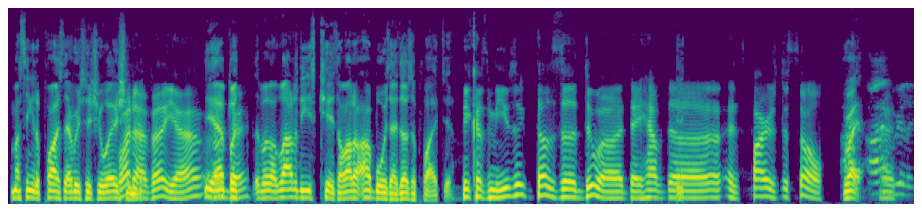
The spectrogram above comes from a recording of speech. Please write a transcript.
I'm not saying it applies to every situation. but- whatever? Yeah. yeah, okay. but but a lot of these kids, a lot of our boys, that does apply to. because music does uh, do uh, they have the inspires the soul. Right. I, I've Right. really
